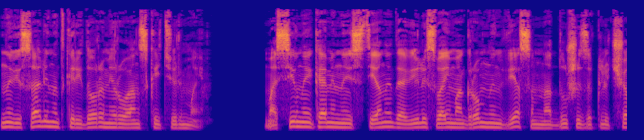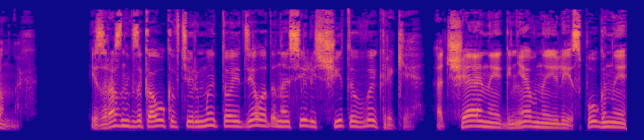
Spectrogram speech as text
нависали над коридорами руанской тюрьмы. Массивные каменные стены давили своим огромным весом на души заключенных. Из разных закоулков тюрьмы то и дело доносились чьи-то выкрики, отчаянные, гневные или испуганные,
